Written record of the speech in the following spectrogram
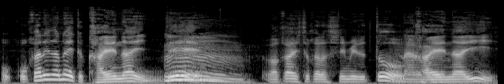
お、お金がないと買えないんで、うん。若い人からしてみると、買えない、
